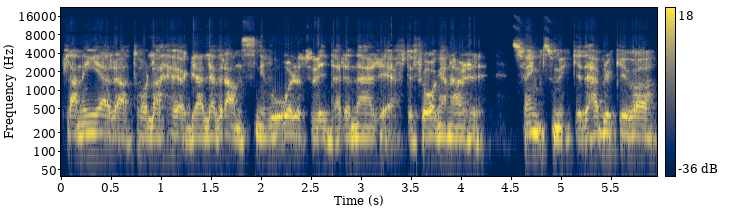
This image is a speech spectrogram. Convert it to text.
planera, att hålla höga leveransnivåer och så vidare när efterfrågan har svängt så mycket. Det här brukar ju vara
